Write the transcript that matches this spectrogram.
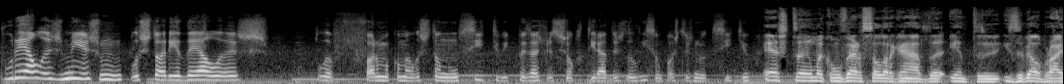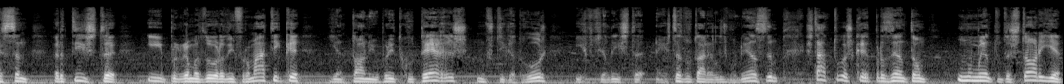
por elas mesmo, pela história delas, pela forma como elas estão num sítio e depois às vezes são retiradas dali, são postas noutro sítio. Esta é uma conversa alargada entre Isabel Bryson, artista e programadora de informática, e António Brito Guterres, investigador e especialista em estatutária lisbonense, estátuas que representam um momento da história,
